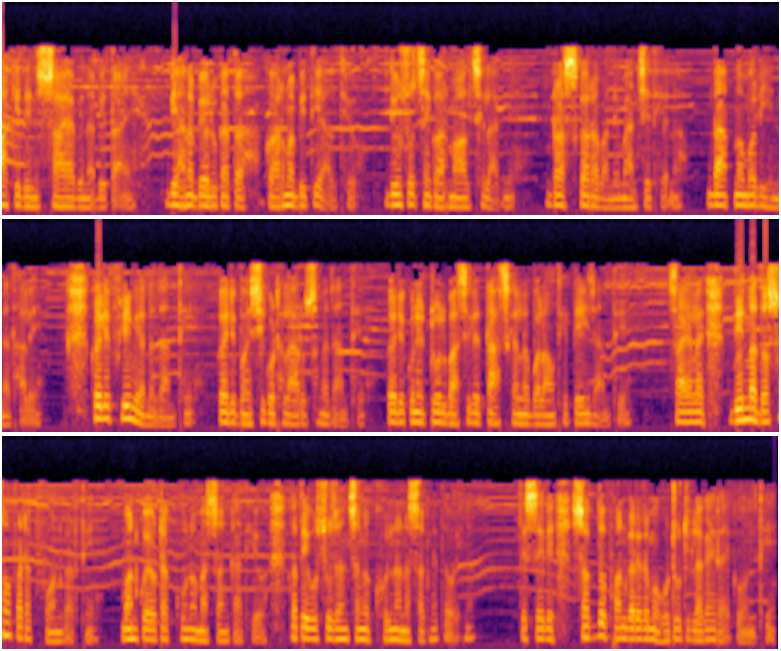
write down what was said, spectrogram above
बाँकी दिन साया बिना बिताएँ। बिहान बेलुका त घरमा बितिहाल्थ्यो। दिउँसो चाहिँ घरमा अल्छी लाग्ने। ब्रस गर भन्ने मान्छे थिएन। दाँत नमोली हिँड्न थाले। कहिले फिल्म हेर्न जान्थे कहिले भैँसी गोठालाहरूसँग जान्थे कहिले कुनै टोलबासीले तास खेल्न बोलाउँथे त्यही जान्थे। सायालाई दिनमा दसौँ पटक फोन गर्थेँ। मनको एउटा कुनोमा शङ्का थियो। कतै ऊ सुजनसँग खुल्न नसक्ने त होइन। त्यसैले सक्दो फोन गरेर म हुटुटी लगाइरहेको हुन्थेँ।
